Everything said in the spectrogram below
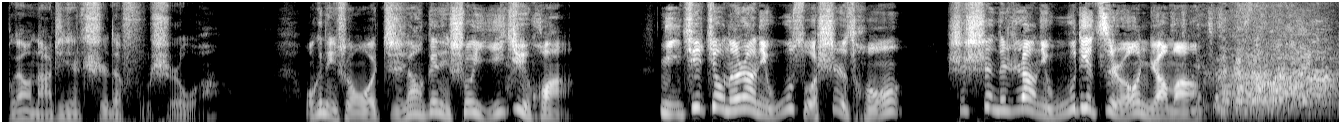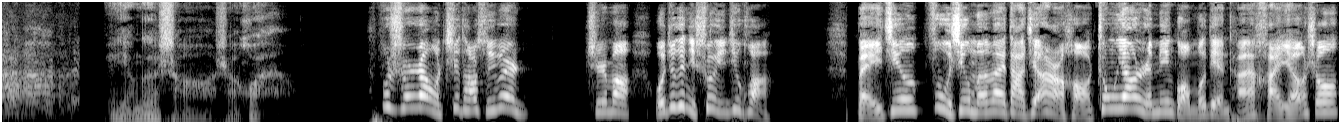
不要拿这些吃的腐蚀我。我跟你说，我只要跟你说一句话，你就就能让你无所适从。是甚至是让你无地自容，你知道吗？杨哥啥啥话呀？不是说让我吃桃随便吃吗？我就跟你说一句话：北京复兴门外大街二号中央人民广播电台海洋收，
